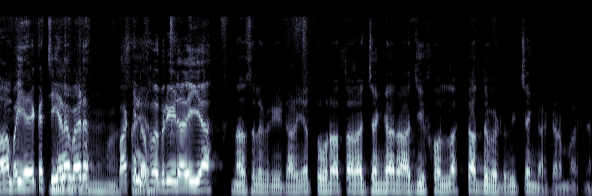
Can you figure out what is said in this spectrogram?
ਹਾਂ ਬਈ ਹਜੇ ਕੱਚੀ ਹੈ ਨਾ ਬੈਡ ਬਾਕੀ ਨਸਲ ਬਰੀਡ ਵਾਲੀ ਆ। ਨਸਲ ਬਰੀਡ ਵਾਲੀ ਆ ਤੋਰਾ ਤਾਰਾ ਚੰਗਾ ਰਾਜੀ ਫੁੱਲ ਆ, ਕੱਦ ਵੱਡ ਵੀ ਚੰਗਾ ਕਰਮ ਵਾਲੀ ਦਾ।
